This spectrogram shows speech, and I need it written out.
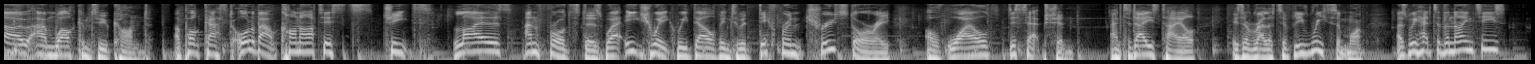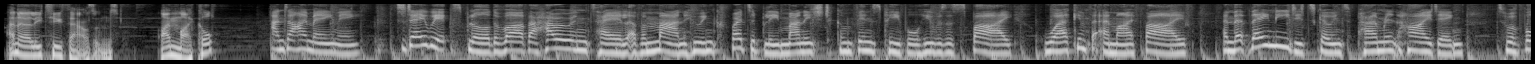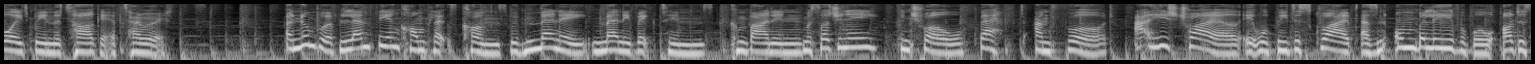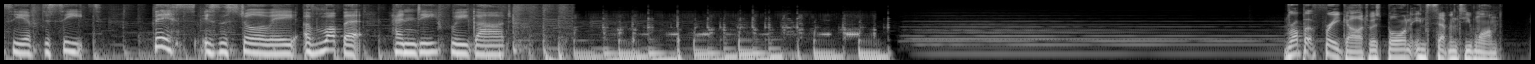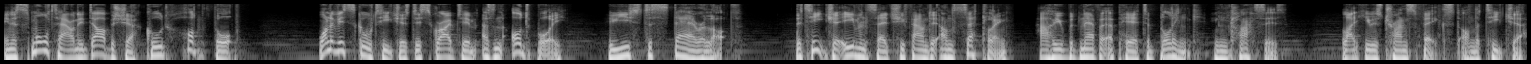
Hello and welcome to Conned, a podcast all about con artists, cheats, liars, and fraudsters, where each week we delve into a different true story of wild deception. And today's tale is a relatively recent one, as we head to the 90s and early 2000s. I'm Michael. And I'm Amy. Today we explore the rather harrowing tale of a man who incredibly managed to convince people he was a spy working for MI5 and that they needed to go into permanent hiding to avoid being the target of terrorists. A number of lengthy and complex cons with many, many victims, combining misogyny, control, theft, and fraud. At his trial, it would be described as an unbelievable odyssey of deceit. This is the story of Robert Hendy Freegard. Robert Freegard was born in 71 in a small town in Derbyshire called Hodthorpe. One of his school teachers described him as an odd boy who used to stare a lot. The teacher even said she found it unsettling how he would never appear to blink in classes, like he was transfixed on the teacher.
